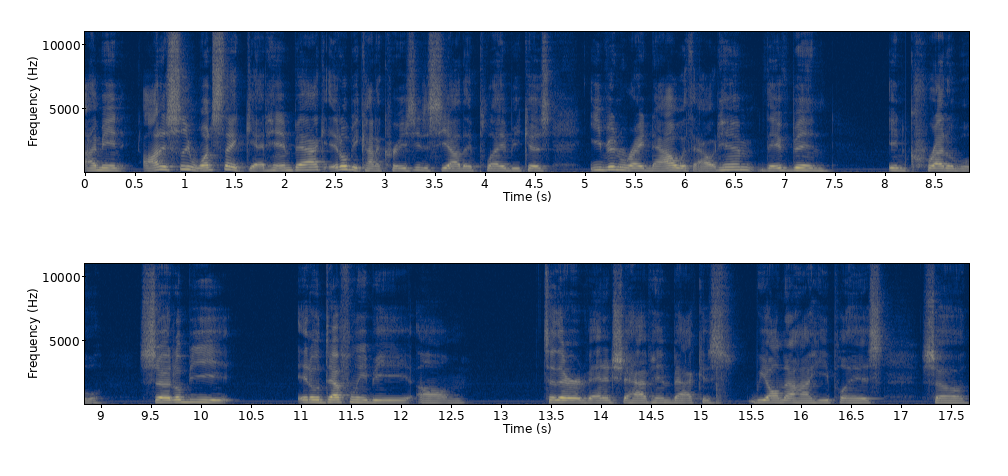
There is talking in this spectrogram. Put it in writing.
I mean, honestly, once they get him back, it'll be kind of crazy to see how they play because even right now without him, they've been incredible. So it'll be, it'll definitely be um, to their advantage to have him back because we all know how he plays. So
